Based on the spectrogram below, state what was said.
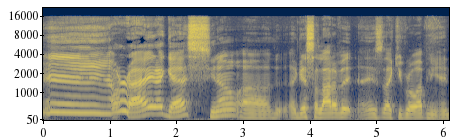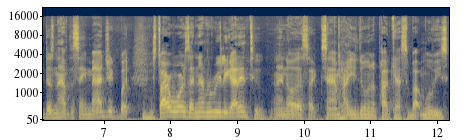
eh, all right, I guess. You know, uh, I guess a lot of it is like you grow up and it doesn't have the same magic. But mm-hmm. Star Wars, I never really got into, and I know that's like Sam, how you doing a podcast about movies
